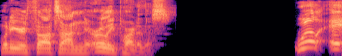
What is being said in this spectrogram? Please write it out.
What are your thoughts on the early part of this? Well, eh,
